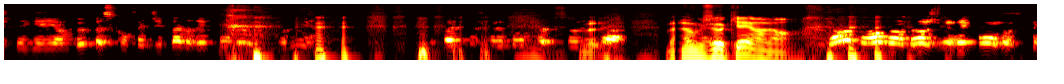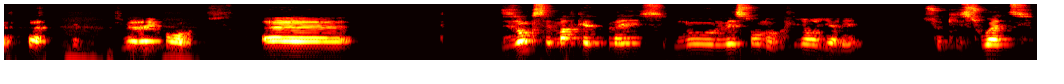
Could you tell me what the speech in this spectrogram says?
Je bégaye un peu parce qu'en fait j'ai pas de réponse absolue. pas de réponse absolue. Bah, bah, donc Joker alors. non non non non, je vais répondre. je vais répondre. Euh, Disons que ces marketplaces, nous laissons nos clients y aller. Ceux qui souhaitent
